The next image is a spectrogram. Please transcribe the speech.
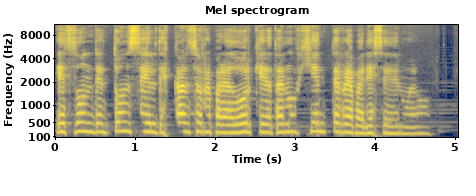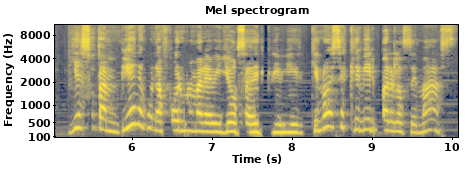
es donde entonces el descanso reparador que era tan urgente reaparece de nuevo. Y eso también es una forma maravillosa de escribir, que no es escribir para los demás.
